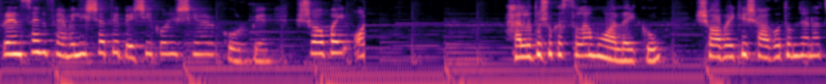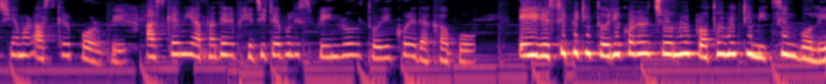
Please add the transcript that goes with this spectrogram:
ফ্রেন্ডস অ্যান্ড ফ্যামিলির সাথে বেশি করে শেয়ার করবেন। সবাই হ্যালো দর্শক, আসসালামু আলাইকুম। সবাইকে স্বাগতম জানাচ্ছি আমার আজকের পর্বে। আজকে আমি আপনাদের ভেজিটেবল স্প্রিং রোল তৈরি করে দেখাবো। এই রেসিপিটি তৈরি করার জন্য প্রথম একটি মিক্সিং বলে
